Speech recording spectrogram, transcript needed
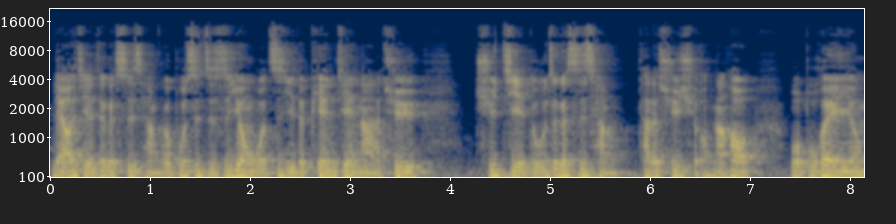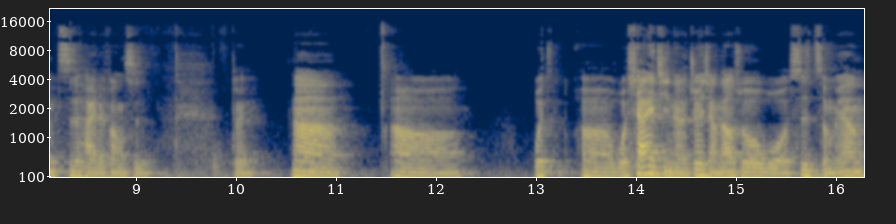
了解这个市场，而不是只是用我自己的偏见啊去去解读这个市场它的需求，然后我不会用自嗨的方式。对，那啊，我呃，我下一集呢就会讲到说我是怎么样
